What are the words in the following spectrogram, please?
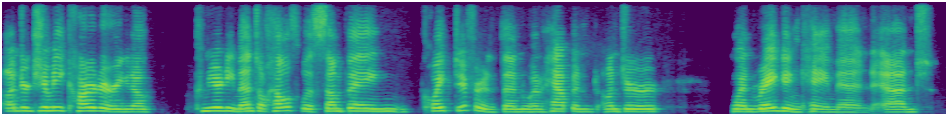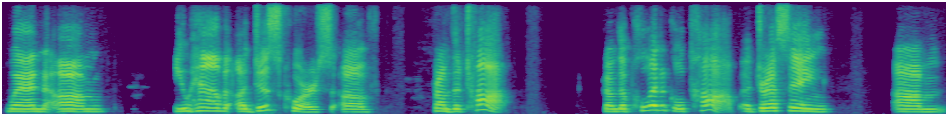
under Jimmy Carter, you know, community mental health was something quite different than what happened under when Reagan came in and when um, you have a discourse of from the top, from the political top, addressing um,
